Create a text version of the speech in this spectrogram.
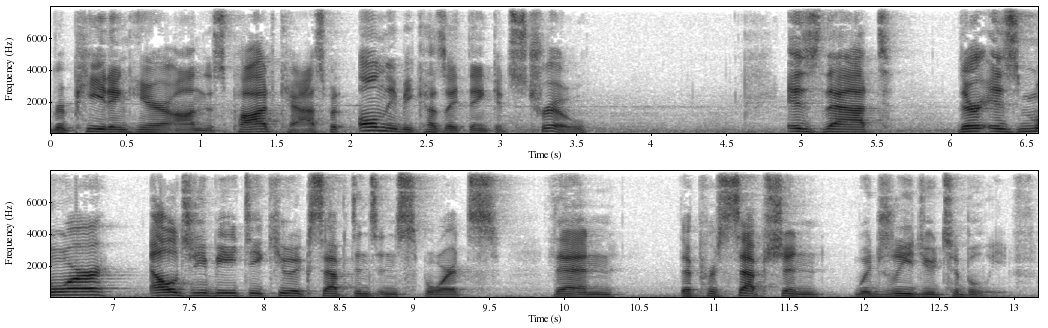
repeating here on this podcast, but only because I think it's true, is that there is more LGBTQ acceptance in sports than the perception would lead you to believe.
